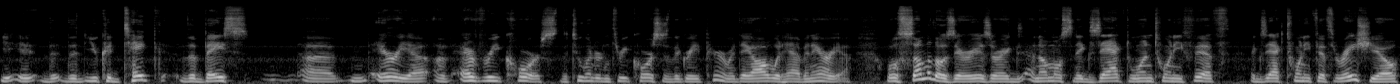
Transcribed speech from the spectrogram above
you, the, the, you could take the base uh, area of every course, the 203 courses of the Great Pyramid, they all would have an area. Well, some of those areas are an almost an exact 125th, exact 25th ratio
